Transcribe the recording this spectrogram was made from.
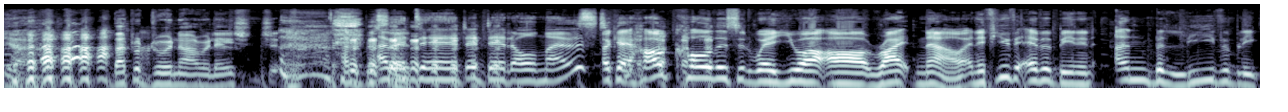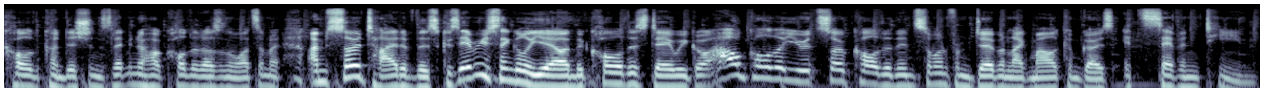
Yeah, that would ruin our relationship. Oh, it did. It did almost. Okay, how cold is it where you are, are right now? And if you've ever been in unbelievably cold conditions, let me know how cold it was on the WhatsApp. I'm so tired of this because every single year on the coldest day we go, "How cold are you?" It's so cold, and then someone from Durban like Malcolm goes, "It's 17."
